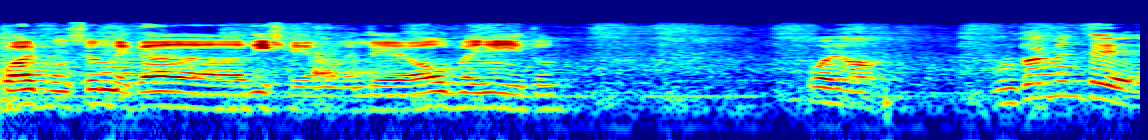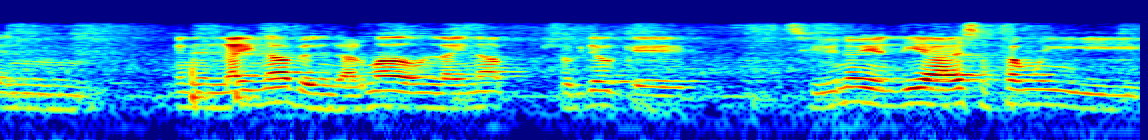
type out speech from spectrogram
cuál función de cada DJ digamos, el de opening y todo Bueno, puntualmente en, en el line-up, en el armado de un line-up, yo creo que si bien hoy en día eso está muy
